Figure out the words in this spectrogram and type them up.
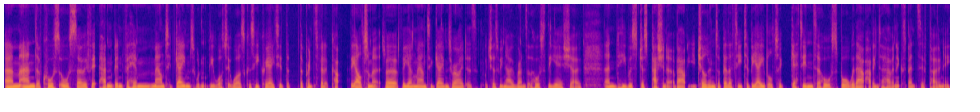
Um, and of course, also, if it hadn't been for him, mounted games wouldn't be what it was because he created the, the Prince Philip Cup the ultimate for, for young mounted games riders, which, as we know, runs at the Horse of the Year show. And he was just passionate about children's ability to be able to get into horse sport without having to have an expensive pony.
